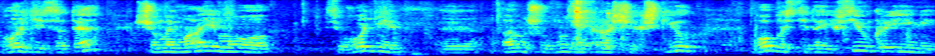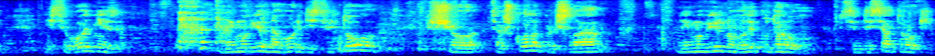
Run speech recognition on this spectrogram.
Гордість за те, що ми маємо сьогодні, е, напевно, що одну з найкращих шкіл в області, де і всій Україні. І сьогодні неймовірна гордість від того, що ця школа пройшла неймовірно велику дорогу 70 років.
